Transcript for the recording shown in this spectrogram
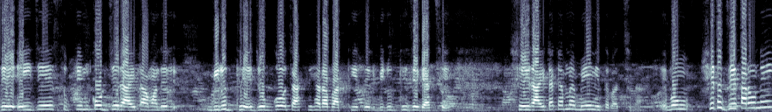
যে এই যে সুপ্রিম কোর্ট যে রায়টা আমাদের বিরুদ্ধে, যোগ্য চাকরিহারা প্রার্থীদের বিরুদ্ধে যে গেছে সেই রায়টাকে আমরা মেনে নিতে পারছি না। এবং সেটা যে কারণেই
